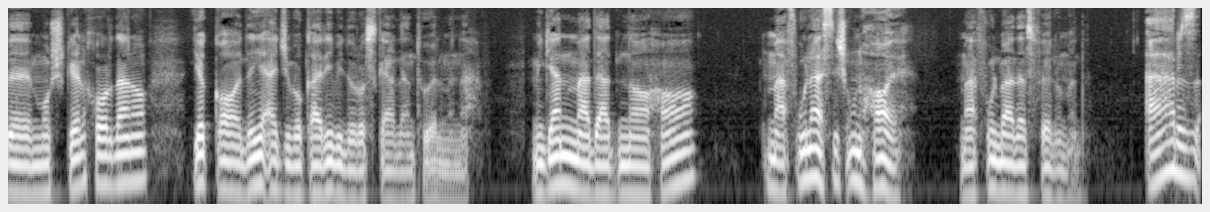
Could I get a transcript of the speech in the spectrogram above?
به مشکل خوردن و یه قاعده عجیب و غریبی درست کردن تو علم نحو. میگن مددناها مفعول اصلیش اون های مفعول بعد از فعل اومده ارز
